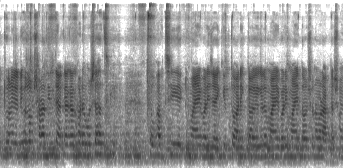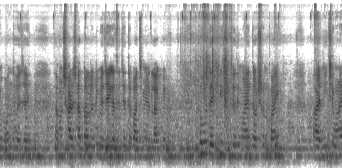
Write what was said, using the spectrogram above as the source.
একটুখানি রেডি হলাম, সারাদিন তো একা একা ঘরে বসে আছি। তো ভাবছি একটু মায়ের বাড়ি যাই, কিন্তু আরেকটু আগে গেলে মায়ের বাড়ি, মায়ের দর্শন আবার আটটার সময় বন্ধ হয়ে যায়। তখন সাড়ে সাতটা অলরেডি বেজে গেছে, যেতে পাঁচ মিনিট লাগবে। তবু দেখি যদি মায়ের দর্শন পাই। আর নিচে মানে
